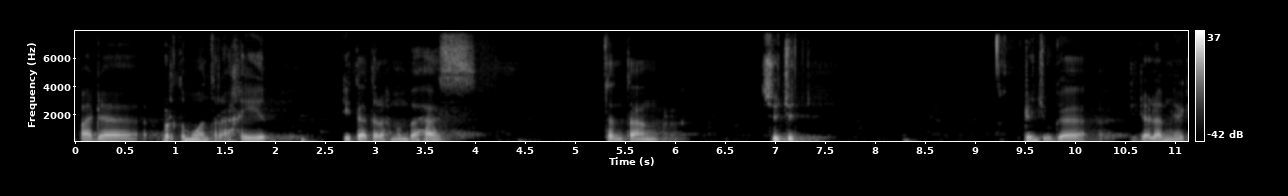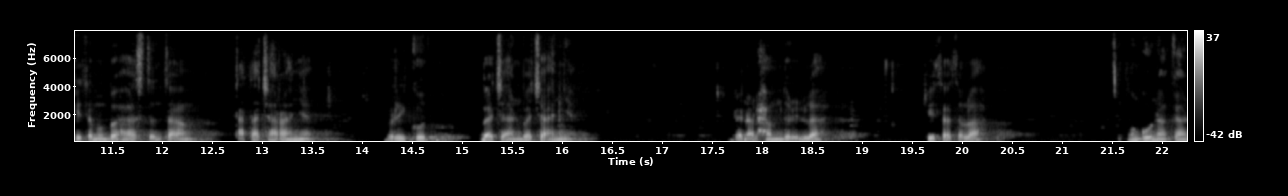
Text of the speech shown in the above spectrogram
Pada pertemuan terakhir kita telah membahas tentang sujud dan juga di dalamnya kita membahas tentang tata caranya Berikut bacaan-bacaannya. Dan Alhamdulillah kita telah menggunakan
